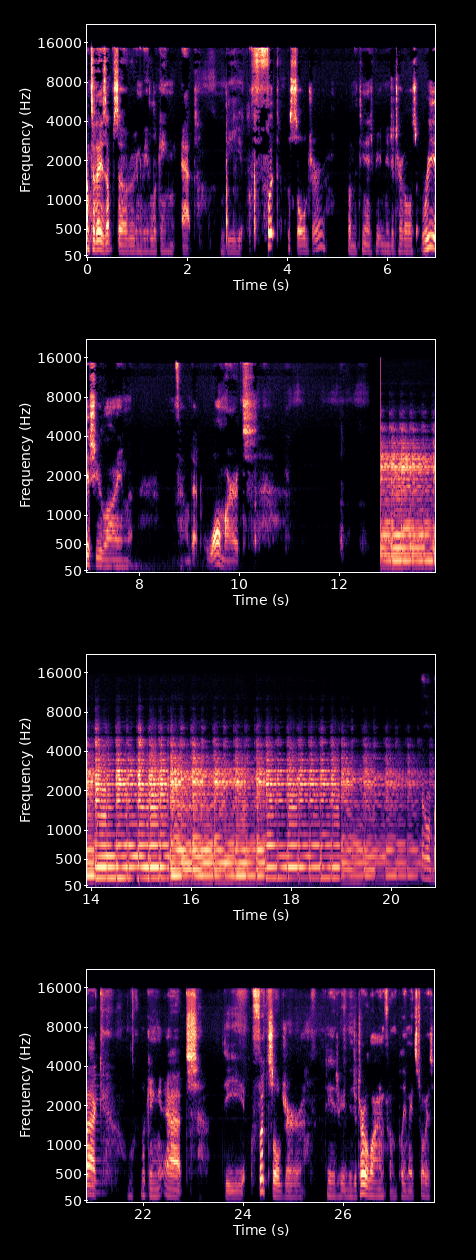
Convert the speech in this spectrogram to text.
On today's episode, we're going to be looking at the Foot Soldier from the Teenage Mutant Ninja Turtles reissue line found at Walmart. And we're back looking at the Foot Soldier Teenage Mutant Ninja Turtle line from Playmates Toys.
